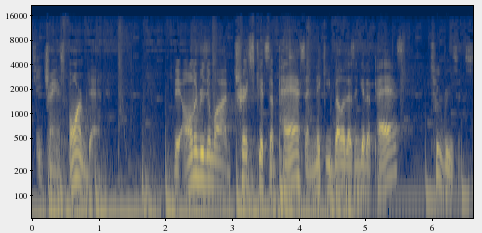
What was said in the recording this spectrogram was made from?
She transformed that. The only reason why Trish gets a pass and Nikki Bella doesn't get a pass, two reasons.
